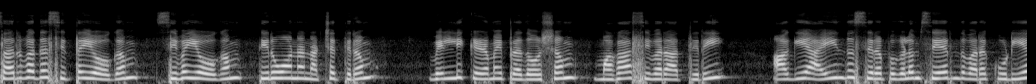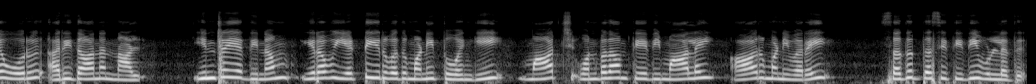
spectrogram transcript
சர்வத சித்தயோகம் சிவயோகம் திருவோண நட்சத்திரம் வெள்ளிக்கிழமை பிரதோஷம் மகா சிவராத்திரி ஆகிய ஐந்து சிறப்புகளும் சேர்ந்து வரக்கூடிய ஒரு அரிதான நாள். இன்றைய தினம் இரவு எட்டு இருபது மணி துவங்கி மார்ச் ஒன்பதாம் தேதி மாலை ஆறு மணி வரை சதுர்தசி திதி உள்ளது.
